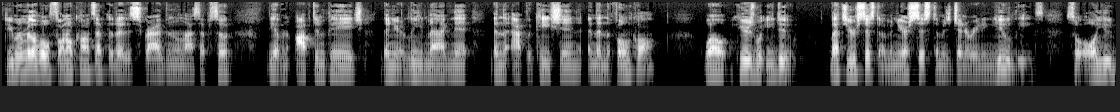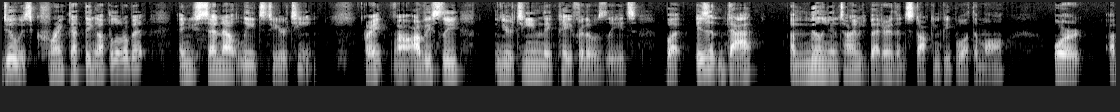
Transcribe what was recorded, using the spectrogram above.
Do you remember the whole funnel concept that I described in the last episode? You have an opt in page, then your lead magnet, then the application, and then the phone call? Well, here's what you do. That's your system, and your system is generating you leads. So all you do is crank that thing up a little bit, and you send out leads to your team, right? Well, obviously, your team, they pay for those leads, but isn't that a million times better than stalking people at the mall? Or a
